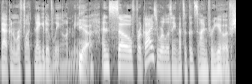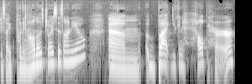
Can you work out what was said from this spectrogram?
that going to reflect negatively on me? Yeah. And so for guys who are listening, that's a good sign for you if she's like putting all those choices on you. Um, but you can help her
